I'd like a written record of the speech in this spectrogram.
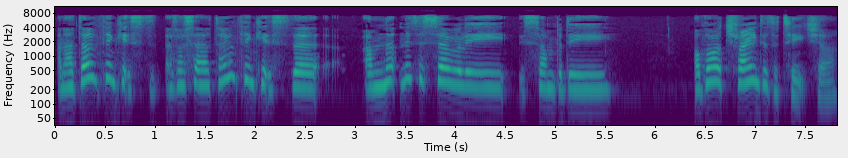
And I don't think it's, as I said, I don't think it's the, I'm not necessarily somebody, although I trained as a teacher,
